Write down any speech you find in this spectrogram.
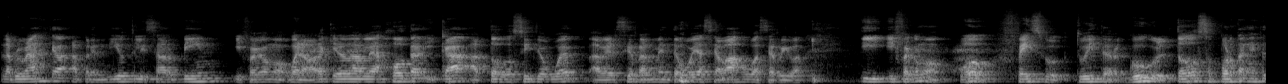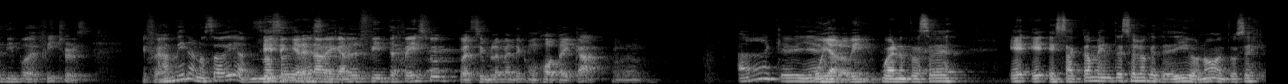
la primera vez que aprendí a utilizar Bing y fue como, bueno, ahora quiero darle a J y K a todo sitio web a ver si realmente voy hacia abajo o hacia arriba. Y, y fue como, wow, Facebook, Twitter, Google, todos soportan este tipo de features. Y fue, ah, mira, no sabía. sí, si quieres navegar el feed de Facebook, pues simplemente con J y K. Ah, qué bien. Muy a lo bien. Bueno, entonces, e, e, exactamente eso es lo que te digo, ¿no? Entonces,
